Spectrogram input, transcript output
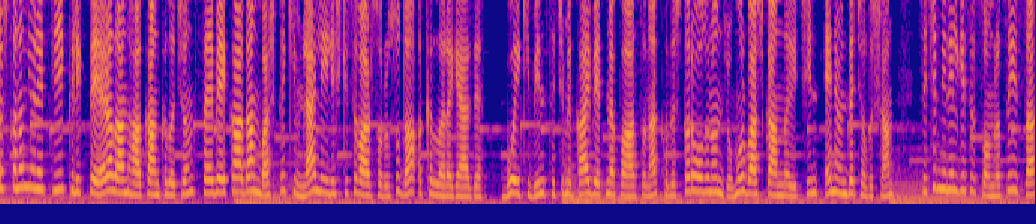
Özkan'ın yönettiği klikte yer alan Hakan Kılıç'ın SBK'dan başka kimlerle ilişkisi var sorusu da akıllara geldi. Bu ekibin seçimi kaybetme pahasına Kılıçdaroğlu'nun Cumhurbaşkanlığı için en önde çalışan, seçim yenilgisi sonrası ise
